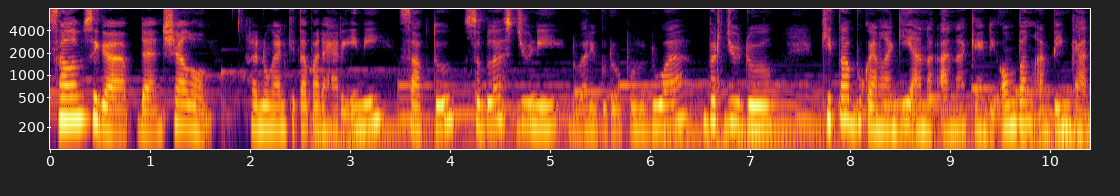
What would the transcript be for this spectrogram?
Salam sigap dan shalom. Renungan kita pada hari ini, Sabtu 11 Juni 2022, berjudul Kita Bukan Lagi Anak-Anak yang Diombang-Ambingkan.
